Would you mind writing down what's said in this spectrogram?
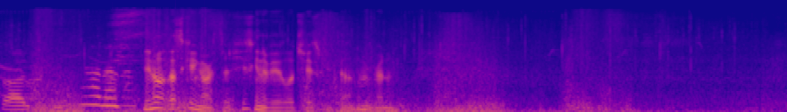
Front. You know what? That's King Arthur. He's gonna be able to chase me down. I'm running. Why is our why is our team scared of King Arthur? He's just a bitch.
